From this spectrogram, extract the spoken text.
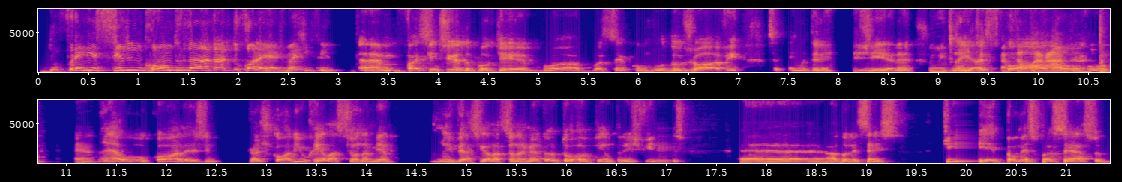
do frenesi do encontro da, da, do colégio, mas enfim. É, faz sentido, porque você, como do jovem, você tem muita energia, né? Muito, e a escola, parado, o, né? o, é. É, o college, a escola e o relacionamento, o universo de relacionamento. Eu, tô, eu tenho três filhos é, adolescentes que estão nesse processo,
